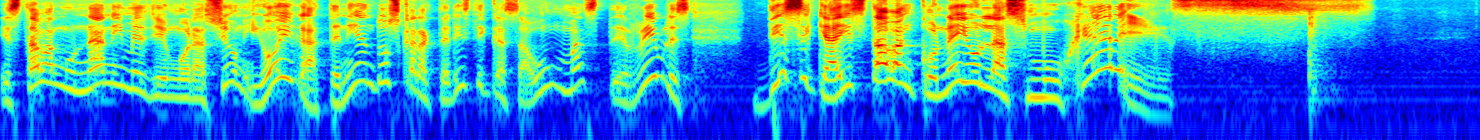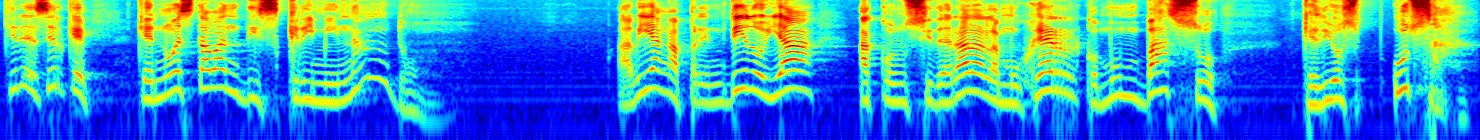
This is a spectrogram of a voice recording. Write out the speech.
Estaban unánimes y en oración. Y oiga, tenían dos características aún más terribles. dice que ahí estaban con ellos las mujeres. Quiere decir que, que no estaban discriminando. Habían aprendido ya a considerar a la mujer como un vaso que Dios usa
